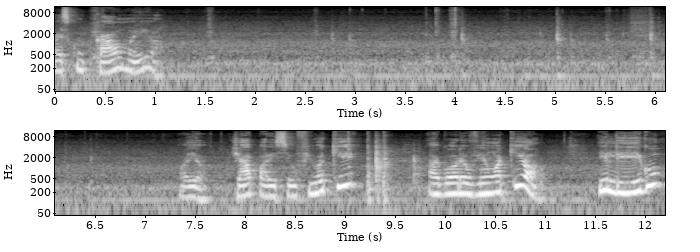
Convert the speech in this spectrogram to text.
Faz com calma aí, ó. Aí, ó. Já apareceu o fio aqui. Agora eu venho aqui, ó, e ligo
